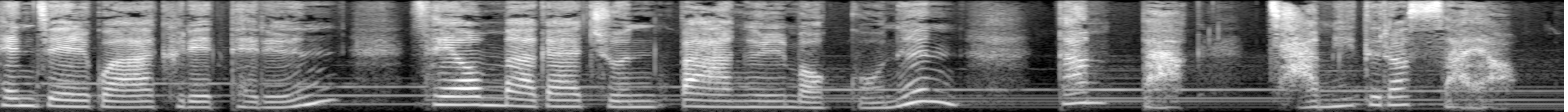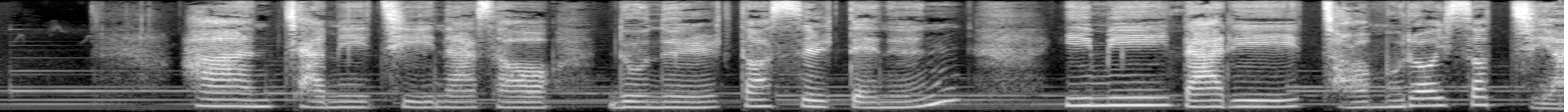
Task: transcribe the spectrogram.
헨젤과 그레텔은 새엄마가 준 빵을 먹고는 깜빡 잠이 들었어요. 한참이 지나서 눈을 떴을 때는 이미 날이 저물어 있었지요.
